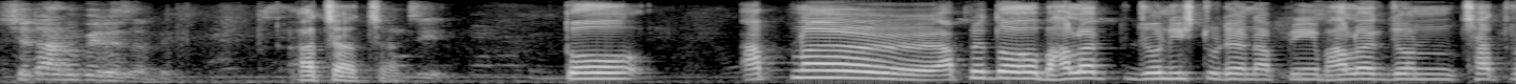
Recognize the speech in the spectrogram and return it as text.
সেটা আরও বেড়ে যাবে। আচ্ছা আচ্ছা। জি। তো আপনার আপনি তো ভালো একজন স্টুডেন্ট আপনি ভালো একজন ছাত্র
